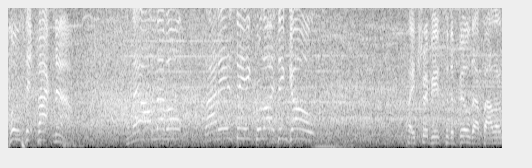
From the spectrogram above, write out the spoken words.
Pulls it back now. And they are level. That is the equalising goal. Pay tribute to the build-up, Alan,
